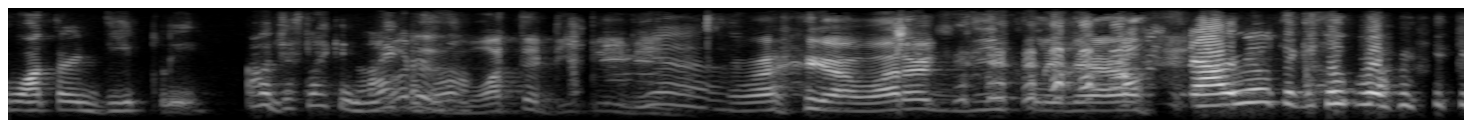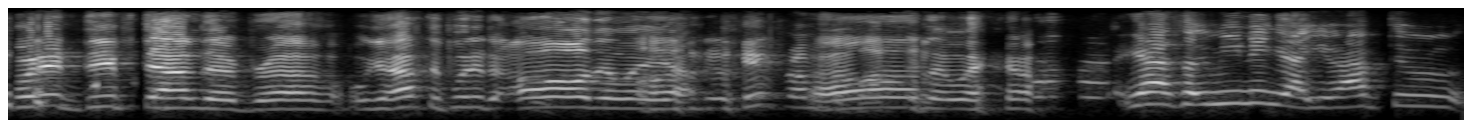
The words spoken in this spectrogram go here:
water deeply. Oh, just like in life what as does well. water deeply mean? Yeah. What, yeah, water deeply there. Daryl to go from me. Put it deep down there, bro. You have to put it all the way All up. the way from the All bottom. the way up. Yeah, so meaning yeah, you have to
